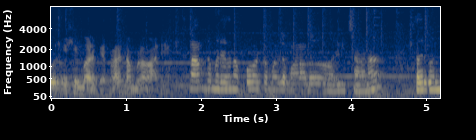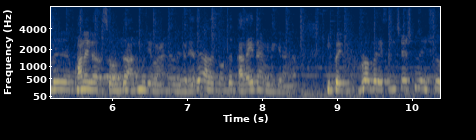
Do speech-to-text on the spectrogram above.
ஒரு விஷயமா இருக்கிறதுனால நம்மளும் ஆதரிக்கிறோம் நாம் தமிழ் எதனா போராட்டமோ இல்லை மாநாடோ அறிவிச்சாங்கன்னா அதற்கு வந்து மாநில அரசு வந்து அனுமதி வழங்குறது கிடையாது. அதுக்கு வந்து தடை தான் விதிக்கிறாங்க. இப்போ இவ்வளோ பெரிய சென்சேஷனல் இஷ்யூ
